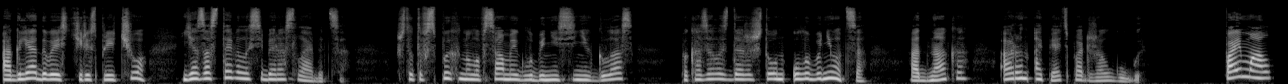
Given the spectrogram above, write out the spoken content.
Оглядываясь через плечо, я заставила себя расслабиться. Что-то вспыхнуло в самой глубине синих глаз, показалось даже, что он улыбнется, однако Аарон опять поджал губы. «Поймал!»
